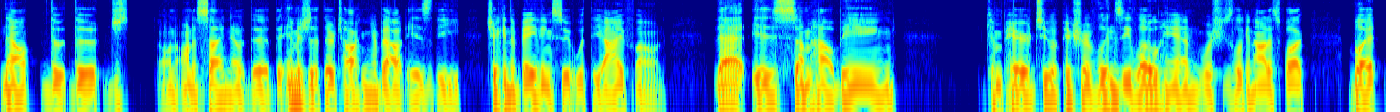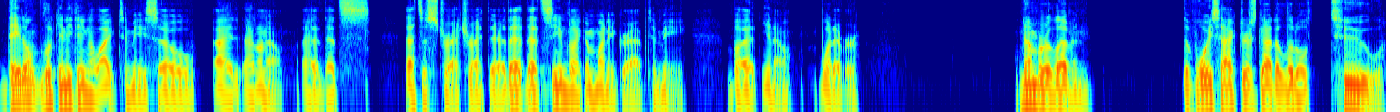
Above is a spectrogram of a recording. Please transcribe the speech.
Now, the the just on, on a side note, the the image that they're talking about is the chick in the bathing suit with the iPhone. That is somehow being compared to a picture of Lindsay Lohan where she's looking hot as fuck, but they don't look anything alike to me. So I I don't know. Uh, that's that's a stretch right there. That that seemed like a money grab to me, but you know whatever. Number eleven, the voice actors got a little too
